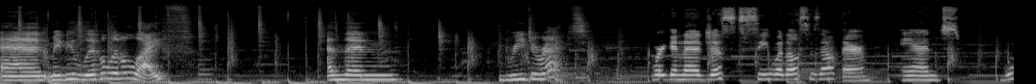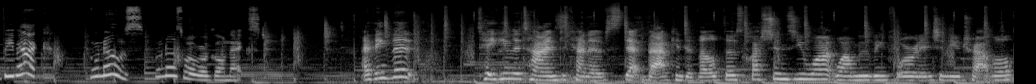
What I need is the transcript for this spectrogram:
and maybe live a little life and then redirect. We're gonna just see what else is out there and we'll be back. Who knows? Who knows where we'll go next? I think that taking the time to kind of step back and develop those questions you want while moving forward into new travel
